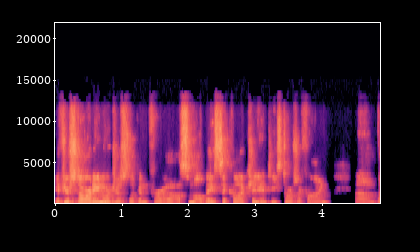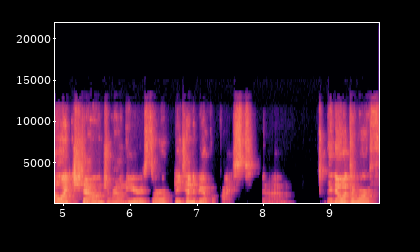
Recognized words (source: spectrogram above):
if you're starting or just looking for a, a small basic collection, antique stores are fine. Um, the only challenge around here is they're they tend to be overpriced. Um, they know what they're worth.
